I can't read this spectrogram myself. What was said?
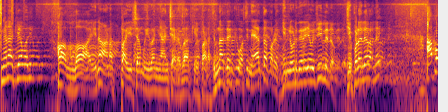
ഇങ്ങനെ ആക്കിയാൽ മതി. അല്ല അതിനാണ് പൈസ മുഴുവൻ ഞാൻ ചെലവാക്കിയ പടത്തിൽ ഇന്നത്തെ എനിക്ക് കുറച്ച് നേരത്തെ പറയും. എന്നോട് നേരെ ചോദിച്ചില്ലല്ലോ. ഇപ്പോഴല്ലേ പറഞ്ഞു? അപ്പോ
